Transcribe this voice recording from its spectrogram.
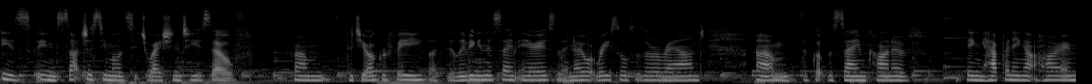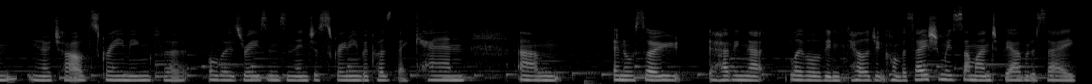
is in such a similar situation to yourself from the geography, like they're living in the same area, so they know what resources are around. Um, they've got the same kind of thing happening at home, you know, child screaming for all those reasons and then just screaming because they can. Um, and also having that level of intelligent conversation with someone to be able to say,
